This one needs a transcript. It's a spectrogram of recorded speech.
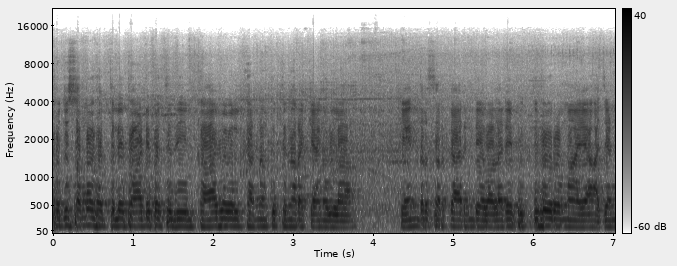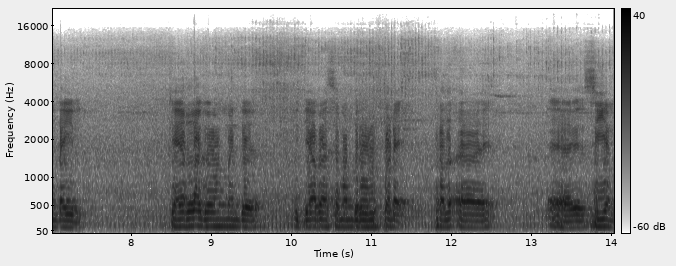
പൊതുസമൂഹത്തിലെ പാഠ്യപദ്ധതിയിൽ കാവ്യവൽക്കരണം കുത്തിനിറയ്ക്കാനുള്ള കേന്ദ്ര സർക്കാരിന്റെ വളരെ ബുദ്ധിപൂർവമായ അജണ്ടയിൽ കേരള ഗവൺമെന്റ് വിദ്യാഭ്യാസ മന്ത്രി ഉൾപ്പെടെ സി എം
